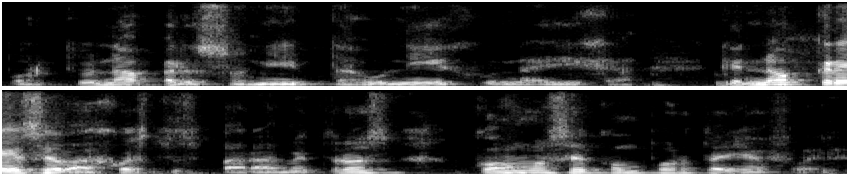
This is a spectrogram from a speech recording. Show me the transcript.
porque una personita, un hijo, una hija, que no crece bajo estos parámetros, ¿cómo se comporta allá afuera?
